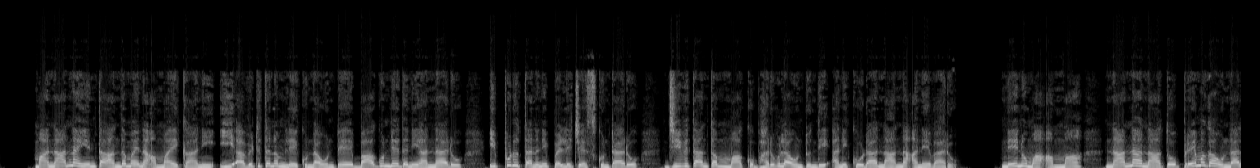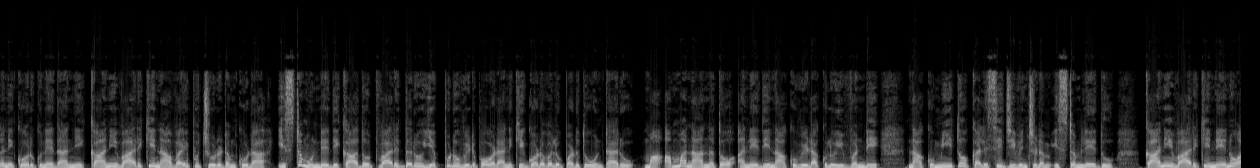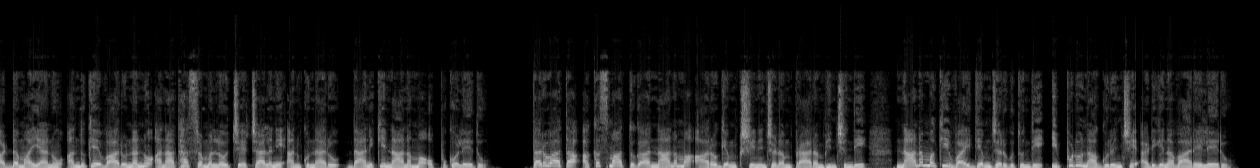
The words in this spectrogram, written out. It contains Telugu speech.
మా నాన్న ఇంత అందమైన అమ్మాయి కాని ఈ అవిటితనం లేకుండా ఉంటే బాగుండేదని అన్నారు. ఇప్పుడు తనని పెళ్ళి చేసుకుంటారు. జీవితాంతం మాకు బరువులా ఉంటుంది అని కూడా నాన్న అనేవారు. నేను మా అమ్మ నాన్న నాతో ప్రేమగా ఉండాలని కోరుకునేదాన్ని కాని వారికి నా వైపు చూడటం కూడా ఇష్టం ఉండేది కాదు. వారిద్దరూ ఎప్పుడూ విడిపోవడానికి గొడవలు పడుతూ ఉంటారు. మా అమ్మ నాన్నతో అనేది నాకు విడాకులు ఇవ్వండి నాకు మీతో కలిసి జీవించడం ఇష్టం లేదు. కాని వారికి నేను అడ్డం అయ్యాను అందుకే వారు నన్ను అనాథాశ్రమంలో చేర్చాలని అనుకున్నారు దానికి నానమ్మ ఒప్పుకోలేదు. తరువాత అకస్మాత్తుగా నానమ్మ ఆరోగ్యం క్షీణించడం ప్రారంభించింది. నానమ్మకి వైద్యం జరుగుతుంది. ఇప్పుడు నా గురించి అడిగిన వారే లేరు.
